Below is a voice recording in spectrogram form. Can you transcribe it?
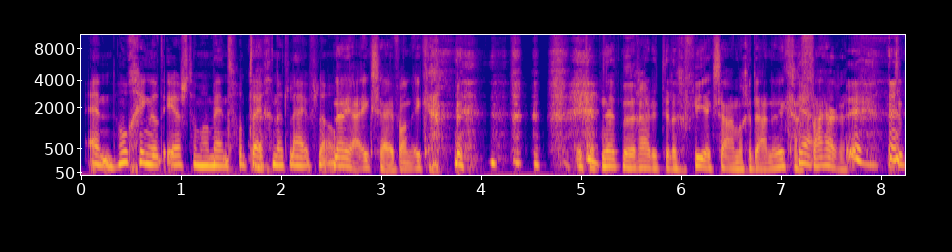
En hoe ging dat eerste moment van tegen het lijf lopen? Nou ja, ik zei van, ik, ik heb net mijn radiotelegrafie-examen gedaan en ik ga Ja. varen. En toen-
